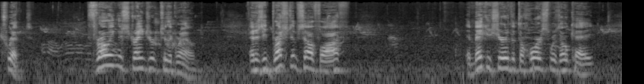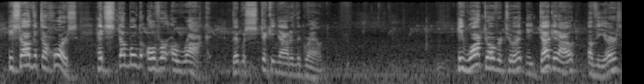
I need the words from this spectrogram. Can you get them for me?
tripped, throwing the stranger to the ground. And as he brushed himself off and making sure that the horse was okay, he saw that the horse had stumbled over a rock that was sticking out of the ground. He walked over to it and he dug it out of the earth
